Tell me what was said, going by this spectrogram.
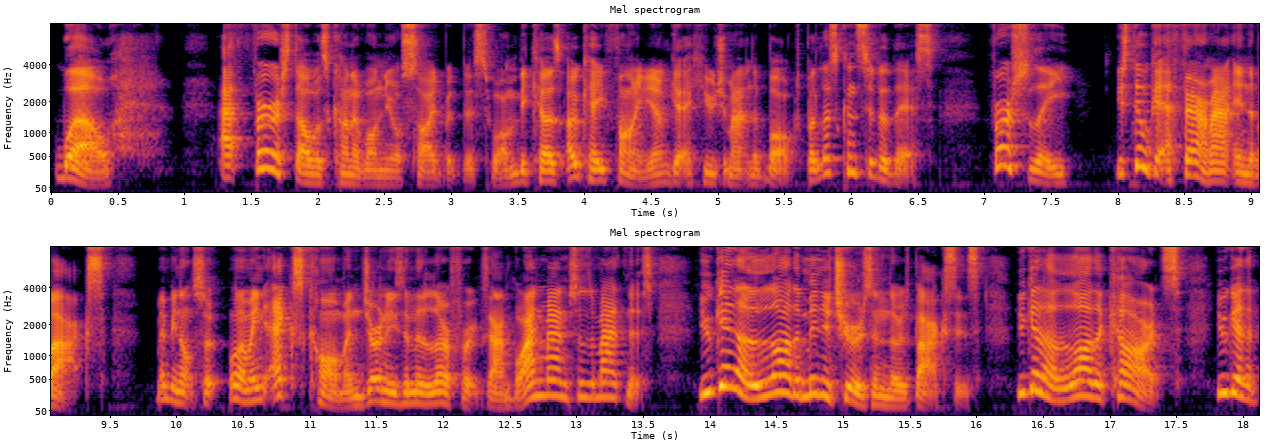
well, at first I was kind of on your side with this one because, okay, fine, you don't get a huge amount in the box, but let's consider this. Firstly, you still get a fair amount in the box. Maybe not so. Well, I mean, XCOM and Journeys in Middle Earth, for example, and Mansions of Madness. You get a lot of miniatures in those boxes. You get a lot of cards. You get a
